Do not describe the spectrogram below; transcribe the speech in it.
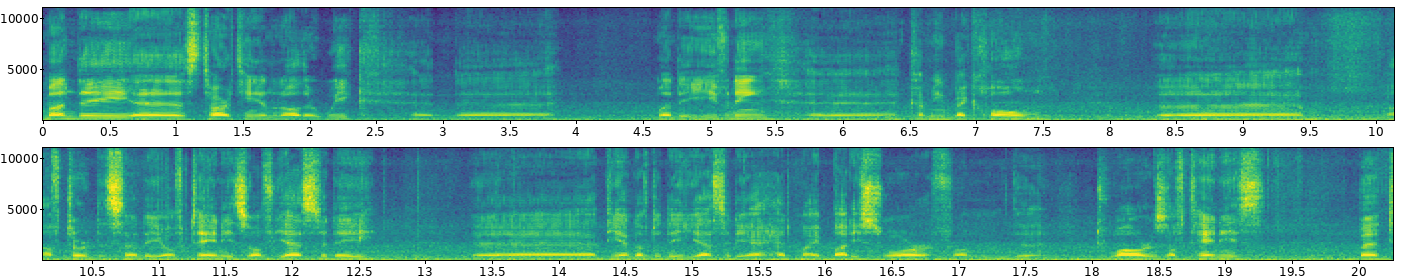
Monday, uh, starting another week, and uh, Monday evening, uh, coming back home uh, after the Sunday of tennis of yesterday. Uh, at the end of the day, yesterday, I had my body sore from the two hours of tennis, but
